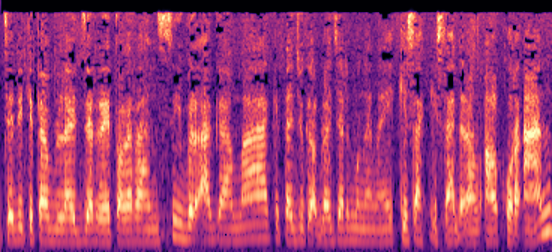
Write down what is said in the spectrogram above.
jadi kita belajar dari toleransi beragama, kita juga belajar mengenai kisah-kisah dalam Al-Quran.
